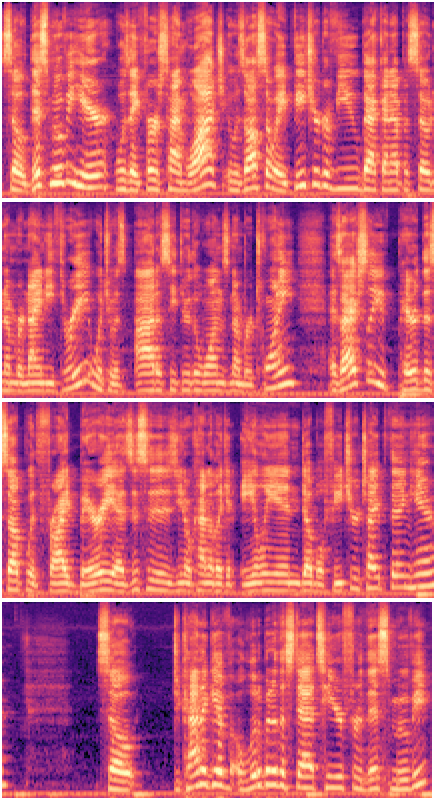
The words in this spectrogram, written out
So this movie here was a first time watch. It was also a featured review back on episode number 93, which was Odyssey Through the Ones number 20. As I actually paired this up with Fried Barry as this is, you know, kind of like an alien double feature type thing here. So to kind of give a little bit of the stats here for this movie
